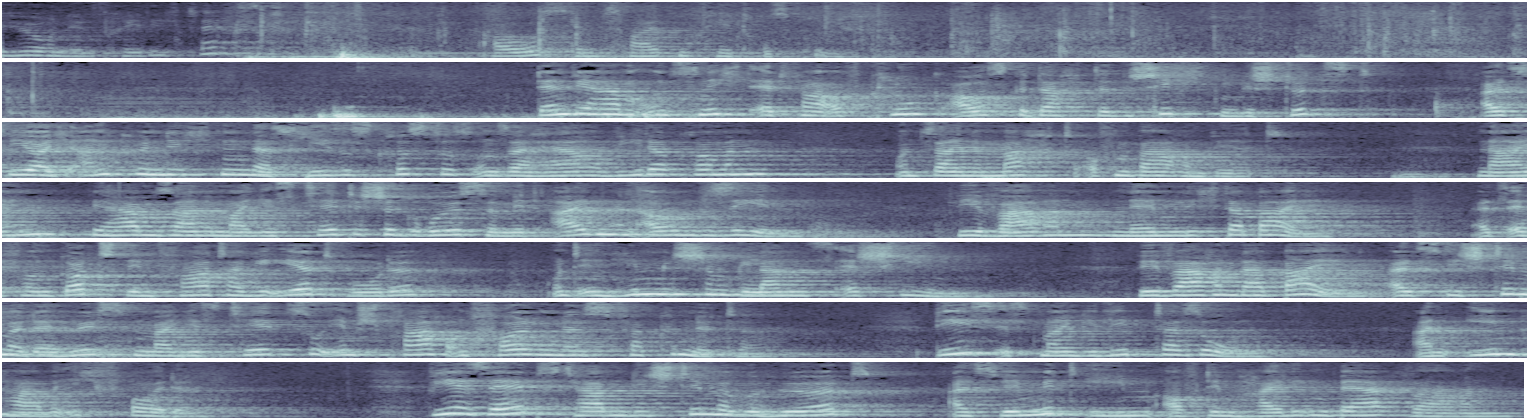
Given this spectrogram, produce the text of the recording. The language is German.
Wir hören den Predigtext aus dem zweiten Petrusbrief. Denn wir haben uns nicht etwa auf klug ausgedachte Geschichten gestützt, als wir euch ankündigten, dass Jesus Christus, unser Herr, wiederkommen und seine Macht offenbaren wird. Nein, wir haben seine majestätische Größe mit eigenen Augen gesehen. Wir waren nämlich dabei, als er von Gott, dem Vater, geehrt wurde und in himmlischem Glanz erschien. Wir waren dabei, als die Stimme der höchsten Majestät zu ihm sprach und Folgendes verkündete. Dies ist mein geliebter Sohn, an ihm habe ich Freude. Wir selbst haben die Stimme gehört, als wir mit ihm auf dem heiligen Berg waren.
